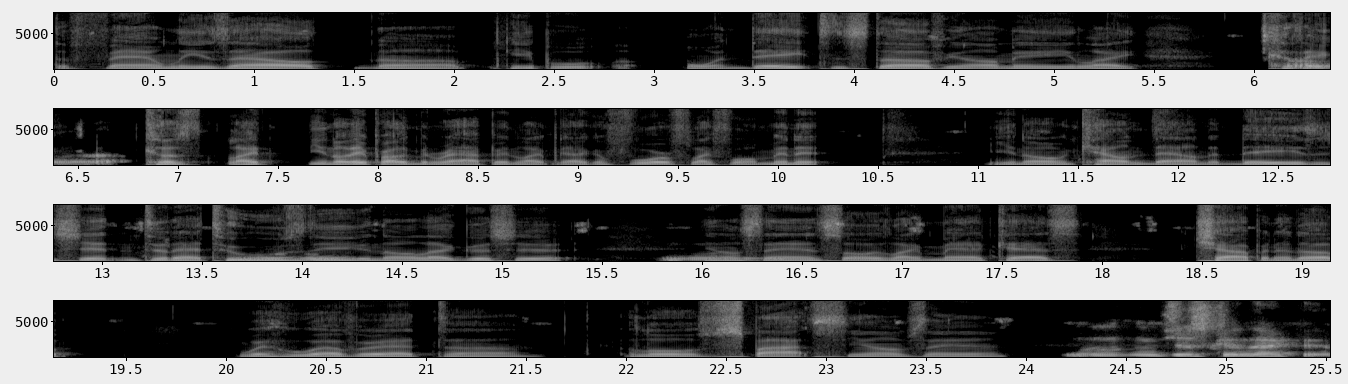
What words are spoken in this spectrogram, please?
the families out, uh, people on dates and stuff. You know what I mean? Like, cause they, cause like you know they probably been rapping like back and forth like for a minute, you know, and counting down the days and shit until that Tuesday and all that good shit. You know what I'm saying? So it's like Mad Cats chopping it up with whoever at uh, little spots. You know what I'm saying? hmm Just connecting,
